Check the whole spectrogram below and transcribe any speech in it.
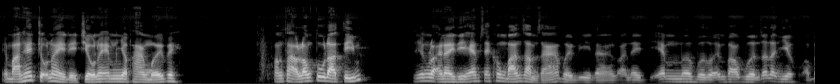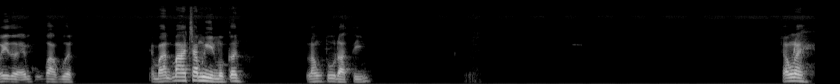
Em bán hết chỗ này để chiều nay em nhập hàng mới về. Hoàng thảo long tu đá tím riêng loại này thì em sẽ không bán giảm giá bởi vì là loại này thì em ờ, vừa rồi em vào vườn rất là nhiều, và bây giờ em cũng vào vườn. Em bán 300 nghìn một cân, long tu đà tím. Trong này,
